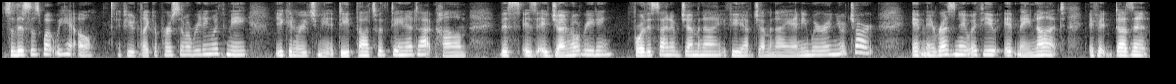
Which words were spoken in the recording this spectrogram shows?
So this is what we have. Oh, if you'd like a personal reading with me, you can reach me at deepthoughtswithdana.com. This is a general reading for the sign of Gemini. If you have Gemini anywhere in your chart, it may resonate with you, it may not. If it doesn't,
